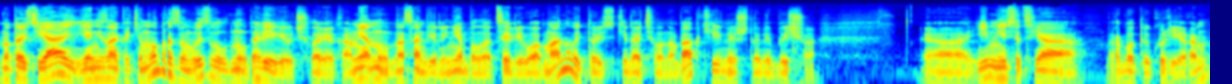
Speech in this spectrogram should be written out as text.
Ну, то есть я, я не знаю, каким образом вызвал ну, доверие у человека. А у меня, ну, на самом деле, не было цели его обманывать, то есть кидать его на бабки или что-либо еще. А, и месяц я работаю курьером.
